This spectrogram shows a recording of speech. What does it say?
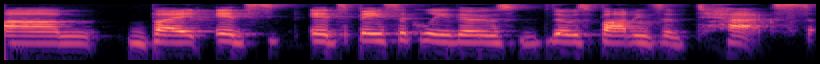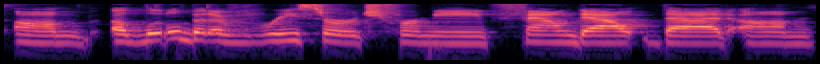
Um, but it's it's basically those those bodies of text. Um, a little bit of research for me found out that um,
